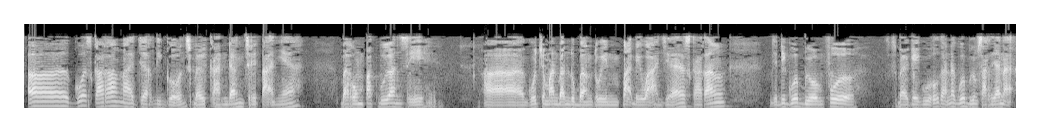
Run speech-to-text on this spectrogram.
Eh, gue sekarang ngajar di Gon sebagai kandang ceritanya baru empat bulan sih. Eh, gue cuman bantu-bantuin Pak Dewa aja sekarang. Jadi gue belum full sebagai guru karena gue belum sarjana.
